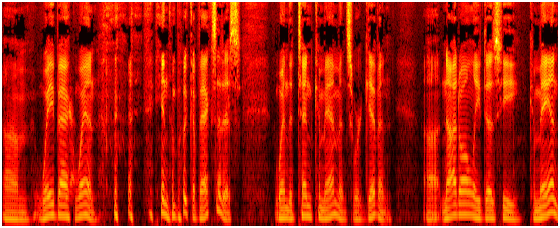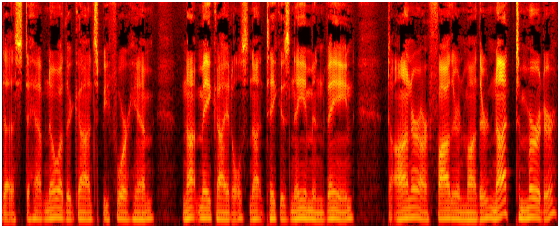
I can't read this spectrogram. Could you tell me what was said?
Um, way back yeah. when, in the book of Exodus, when the Ten Commandments were given, uh, not only does He command us to have no other gods before Him, not make idols, not take His name in vain, to honor our father and mother, not to murder,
